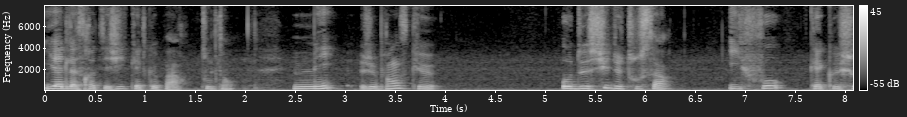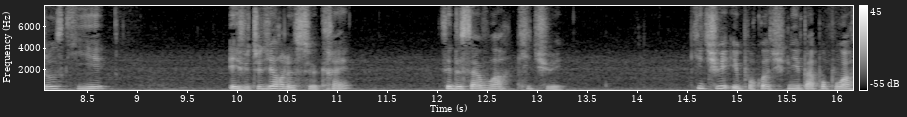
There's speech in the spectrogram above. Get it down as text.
il y a de la stratégie quelque part, tout le temps. Mais je pense que au-dessus de tout ça, il faut quelque chose qui est, et je vais te dire le secret, c'est de savoir qui tu es. Qui tu es et pourquoi tu n'y es pas pour pouvoir,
